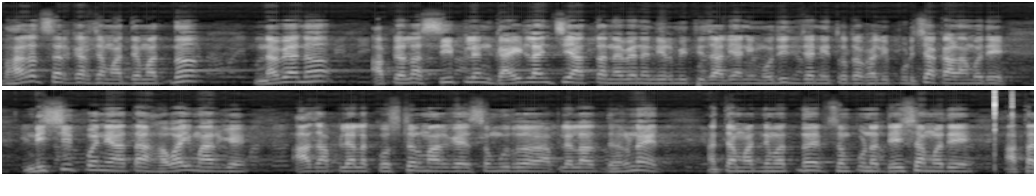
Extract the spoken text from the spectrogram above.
भारत सरकारच्या माध्यमातून नव्यानं आपल्याला सी प्लेन गाईडलाईनची आता नव्यानं निर्मिती झाली आणि मोदीजींच्या नेतृत्वाखाली पुढच्या काळामध्ये निश्चितपणे आता हवाई मार्ग आहे. आज आपल्याला कोस्टल मार्ग आहे समुद्र आपल्याला धरणं आहेत आणि त्या माध्यमातून संपूर्ण देशामध्ये आता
